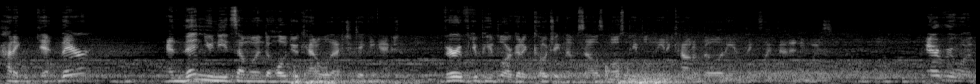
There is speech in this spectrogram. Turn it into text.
how to get there, and then you need someone to hold you accountable to actually taking action very few people are good at coaching themselves. Most people need accountability and things like that, anyways. Everyone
